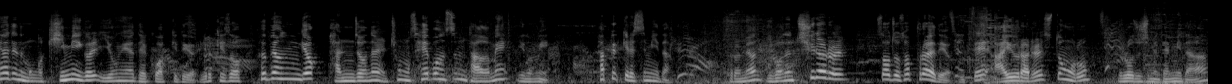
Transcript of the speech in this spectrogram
해야 되는 뭔가 기믹을 이용해야 될 것 같기도 해요. 이렇게 해서 흡연격 반전을 총 3번 쓴 다음에 이놈이 합격기를 씁니다. 그러면 이거는 출혈을 써줘서 풀어야 돼요. 이때 아유라를 수동으로 눌러주시면 됩니다.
